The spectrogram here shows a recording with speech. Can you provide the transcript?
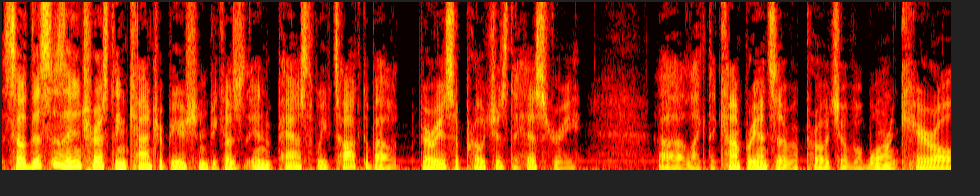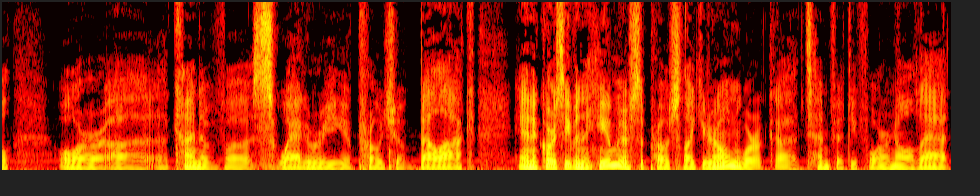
so this is an interesting contribution because in the past we've talked about various approaches to history, uh, like the comprehensive approach of a Warren Carroll or uh, a kind of uh, swaggery approach of Belloc, and of course even the humorous approach like your own work, uh, 1054 and all that.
